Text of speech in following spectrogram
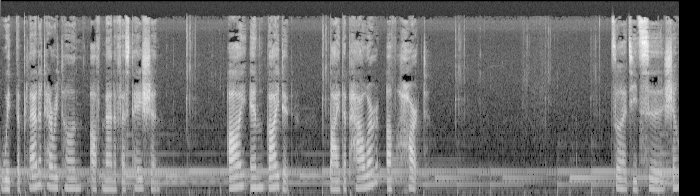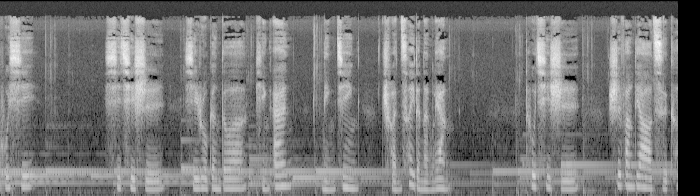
with the planetary tone of manifestation. I am guided by the power of heart。做几次深呼吸，吸气时吸入更多平安、宁静、纯粹的能量；吐气时 释放掉此刻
